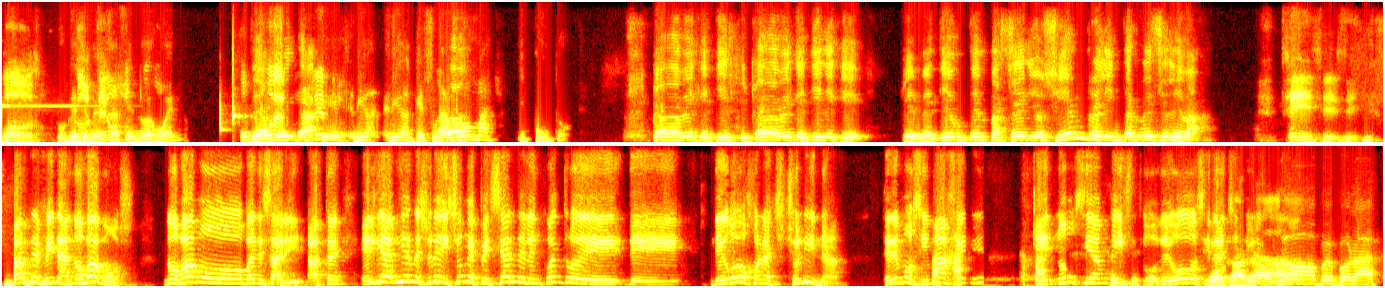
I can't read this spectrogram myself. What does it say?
Vos, porque ese mensaje no es bueno. digan, digan que es una Cada- broma y punto. Cada vez que tiene, cada vez que, tiene que, que meter un tema serio, siempre el internet se le va. Sí, sí, sí. Parte final, nos vamos. Nos vamos, Valdesari. Hasta el día viernes, una edición especial del encuentro de, de, de Godos con la Chicholina. Tenemos imágenes que no se han visto de Godos y la. Chicholina. No, pero por la,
